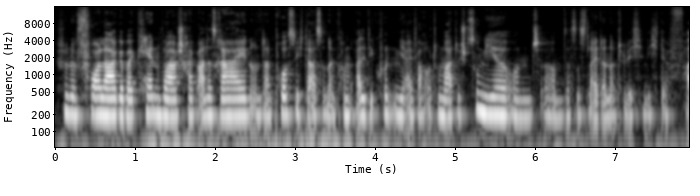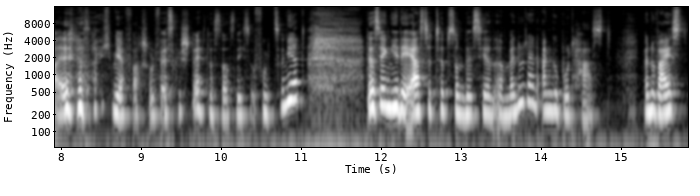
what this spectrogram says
schon eine Vorlage bei Canva, schreibe alles rein und dann poste ich das und dann kommen all die Kunden ja einfach automatisch zu mir und ähm, das ist leider natürlich nicht der Fall. Das habe ich mehrfach schon festgestellt, dass das nicht so funktioniert. Deswegen hier der erste Tipp so ein bisschen, ähm, wenn du dein Angebot hast, wenn du weißt,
